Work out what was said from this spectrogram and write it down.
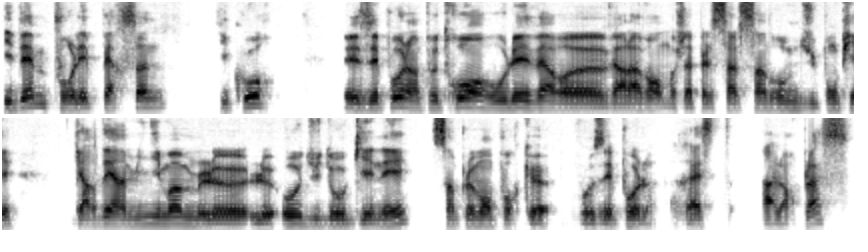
Idem pour les personnes qui courent, les épaules un peu trop enroulées vers, euh, vers l'avant. Moi, j'appelle ça le syndrome du pompier. Gardez un minimum le, le, haut du dos gainé, simplement pour que vos épaules restent à leur place.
